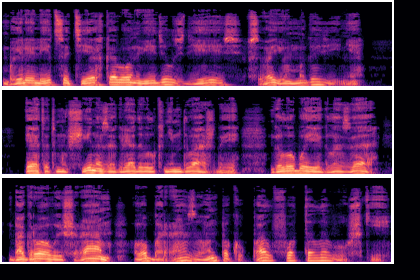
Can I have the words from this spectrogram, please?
были лица тех, кого он видел здесь, в своем магазине. Этот мужчина заглядывал к ним дважды. Голубые глаза, багровый шрам — оба раза он покупал фотоловушки.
